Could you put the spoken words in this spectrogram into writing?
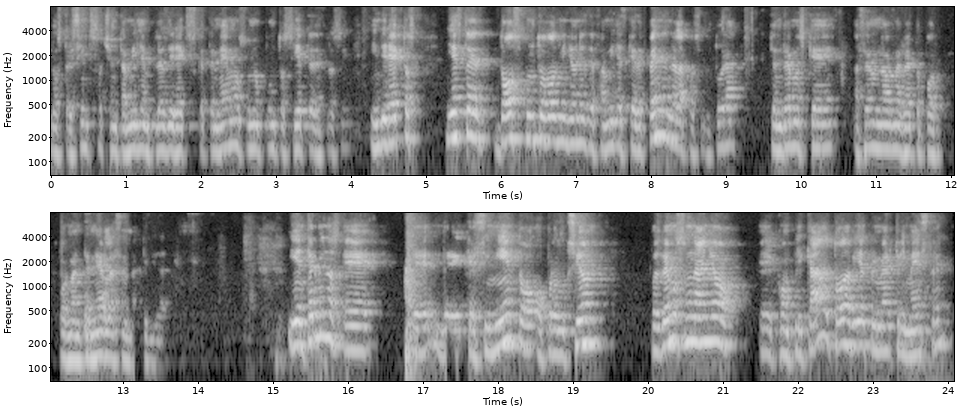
los 380 mil empleos directos que tenemos, 1.7 de empleos indirectos, y este 2.2 millones de familias que dependen de la posicultura, tendremos que hacer un enorme reto por, por mantenerlas en la actividad. Y en términos eh, de, crecimiento o producción, pues vemos un año eh, complicado, todavía el primer trimestre.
